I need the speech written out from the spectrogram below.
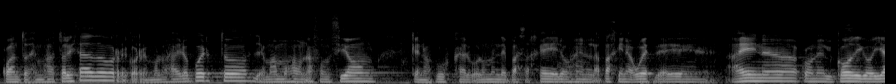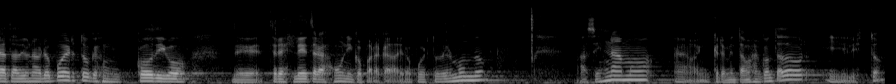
cuántos hemos actualizado, recorremos los aeropuertos, llamamos a una función que nos busca el volumen de pasajeros en la página web de AENA con el código IATA de un aeropuerto, que es un código de tres letras único para cada aeropuerto del mundo. Asignamos, eh, incrementamos el contador y listo.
